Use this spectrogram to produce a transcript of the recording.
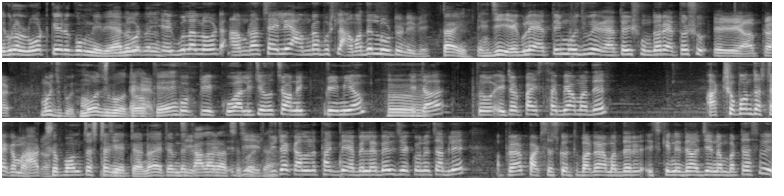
এগুলো লোড কীরকম নিবে? লোড অ্যাভেলেবেল এগুলা লোড আমরা চাইলে আমরা বসলে আমাদের লোডও নেবে। তাই? জি এগুলো এতই মজবুত এতই সুন্দর এত আপনার মজবুত। মজবুত হ্যাঁ, ওকে কোয়ালিটি হচ্ছে অনেক প্রিমিয়াম এটা তো এটার প্রাইস থাকবে আমাদের আটশো পঞ্চাশ টাকা মাত্র। আটশো পঞ্চাশ টাকা এটা না? এটার মধ্যে কালার আছে কয়টা? দুইটা কালার থাকবে অ্যাভেলেবেল যে কোনো চাইলে আপনারা পারচেজ করতে পারেন। আমাদের স্ক্রিনে দেওয়া যে নাম্বারটা আছে ওই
